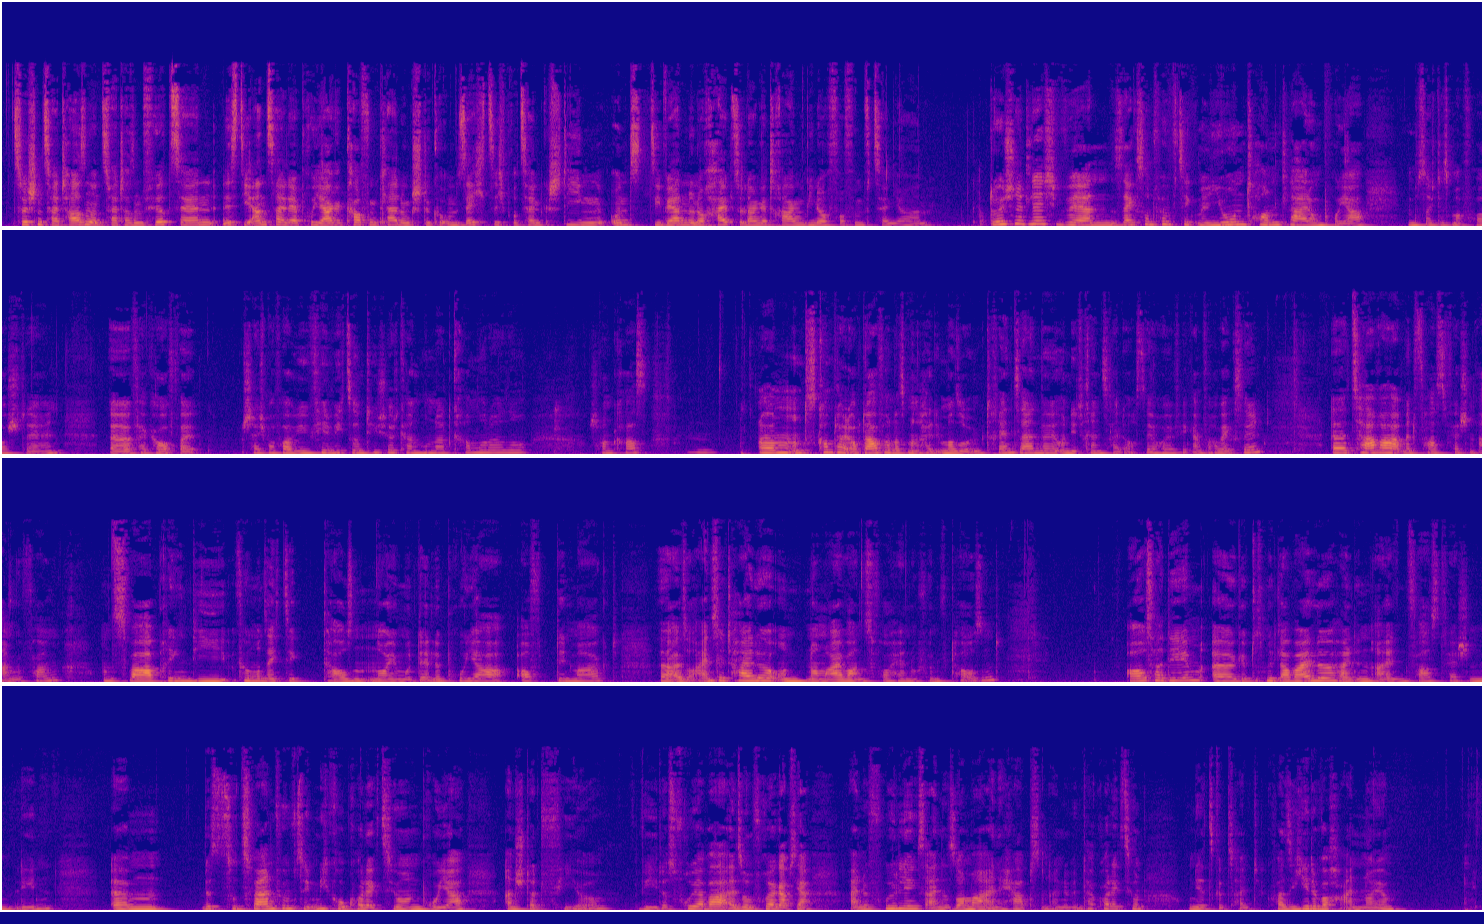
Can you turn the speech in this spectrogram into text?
Zwischen 2000 und 2014 ist die Anzahl der pro Jahr gekauften Kleidungsstücke um 60 Prozent gestiegen und sie werden nur noch halb so lange getragen wie noch vor 15 Jahren. Durchschnittlich werden 56 Millionen Tonnen Kleidung pro Jahr, ihr müsst euch das mal vorstellen, äh, verkauft, weil stell euch mal vor, wie viel wiegt so ein T-Shirt? Kann 100 Gramm oder so? Schon krass. Mhm. Ähm, und es kommt halt auch davon, dass man halt immer so im Trend sein will und die Trends halt auch sehr häufig einfach wechseln. Äh, Zara hat mit Fast Fashion angefangen. Und zwar bringen die 65.000 neue Modelle pro Jahr auf den Markt, äh, also Einzelteile und normal waren es vorher nur 5.000. Außerdem äh, gibt es mittlerweile halt in allen Fast Fashion Läden ähm, bis zu 52 Mikrokollektionen pro Jahr anstatt vier, wie das früher war. Also früher gab es ja eine Frühlings-, eine Sommer-, eine Herbst- und eine Winterkollektion und jetzt gibt es halt quasi jede Woche eine neue.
